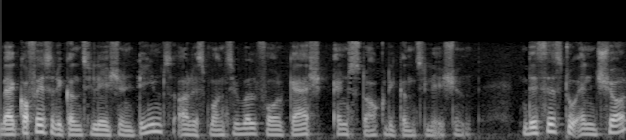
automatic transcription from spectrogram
back-office reconciliation teams are responsible for cash and stock reconciliation. This is to ensure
